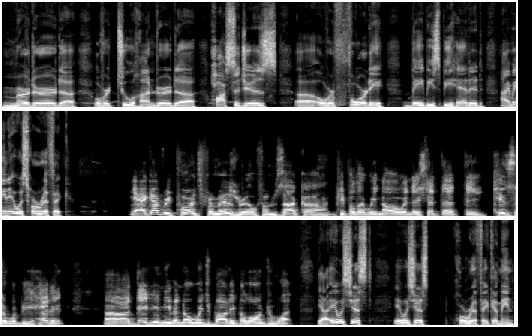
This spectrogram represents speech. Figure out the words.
murdered, uh, over 200 uh, hostages, uh, over 40 babies beheaded. I mean, it was horrific. Yeah, I got reports from Israel, from Zaka, people that we know, and they said that the kids that were beheaded, uh, they didn't even know which body belonged to what. Yeah, it was just, it was just horrific. I mean,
